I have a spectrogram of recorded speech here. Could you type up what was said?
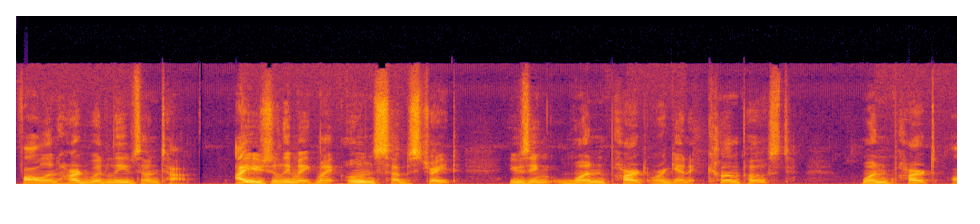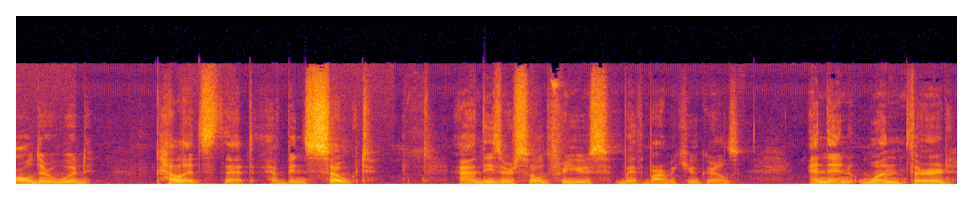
fallen hardwood leaves on top. I usually make my own substrate using one part organic compost, one part alderwood pellets that have been soaked, and these are sold for use with barbecue grills, and then one third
